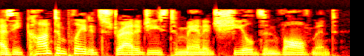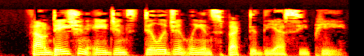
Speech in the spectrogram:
As he contemplated strategies to manage S.H.I.E.L.D.'s involvement, Foundation agents diligently inspected the SCP.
